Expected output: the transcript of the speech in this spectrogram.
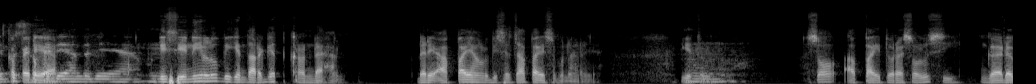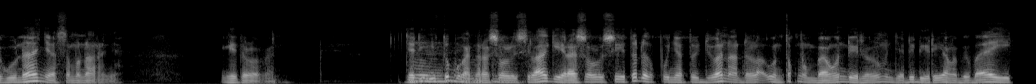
itu kepedean. kepedean tadi ya. Hmm. Di sini lu bikin target kerendahan dari apa yang lu bisa capai sebenarnya, gitu loh. Hmm. So apa itu resolusi? Nggak ada gunanya sebenarnya, gitu loh kan. Jadi Hmm, itu bukan resolusi lagi. Resolusi itu punya tujuan adalah untuk membangun diri lu menjadi diri yang lebih baik.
